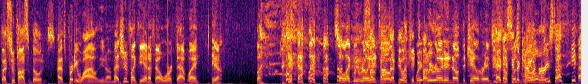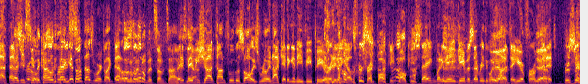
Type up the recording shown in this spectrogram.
That's two possibilities. That's pretty wild. You know, imagine if like the NFL worked that way. Yeah. so like we really sometimes didn't know, I feel like it we, we really didn't know if the Jalen Ramsey Have stuff you seen the Kyler real. Murray stuff? yeah, that's Have you true. seen the Kyler Murray stuff? I guess stuff? it does work like that it a does little a bit. little bit sometimes. Maybe, maybe. Shad Khan fooled us all. He's really not getting an EVP or anything No, else for for Trent Baalke. Baalke's staying, but he, he gave us everything we Yeah. wanted to hear for a yeah, minute. for sure.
